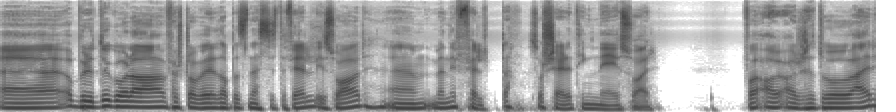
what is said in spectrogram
Eh, og Bruddet går da først over etappens nest siste fjell, Isoar. Eh, men i feltet så skjer det ting ned i Isoar. For Ar- Argeto R,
